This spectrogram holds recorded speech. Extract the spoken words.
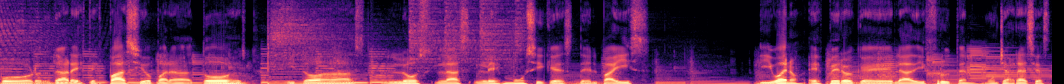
por dar este espacio para todos y todas los, las les músicas del país. Y bueno, espero que la disfruten. Muchas gracias.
